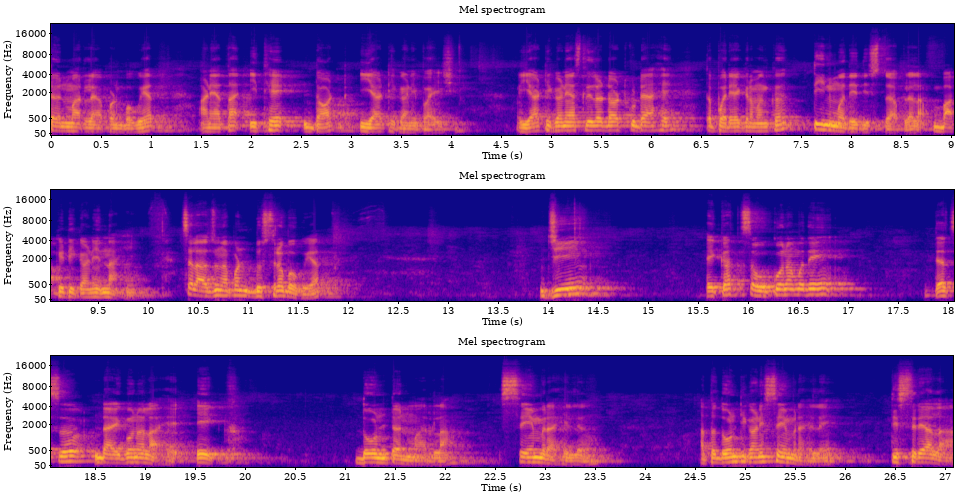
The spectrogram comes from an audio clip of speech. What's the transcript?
टर्न मारला आपण बघूयात. आणि आता इथे डॉट या ठिकाणी पाहिजे या ठिकाणी असलेला डॉट कुठे आहे? तर पर्याय क्रमांक तीनमध्ये दिसतो आहे आपल्याला. बाकी ठिकाणी नाही. चला अजून आपण दुसरं बघूयात. जी एका चौकोनामध्ये त्याचं डायगोनल आहे. एक दोन टन मारला. सेम राहिलं. आता दोन ठिकाणी सेम राहिलं आहे तिसऱ्याला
